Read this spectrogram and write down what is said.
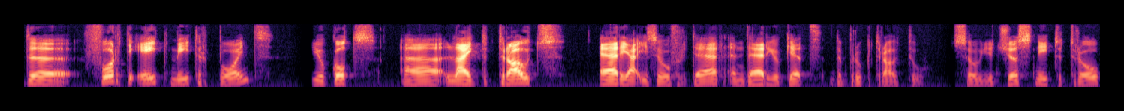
the 48 meter point, you got uh, like the trout area is over there, and there you get the brook trout too. So you just need to throw,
